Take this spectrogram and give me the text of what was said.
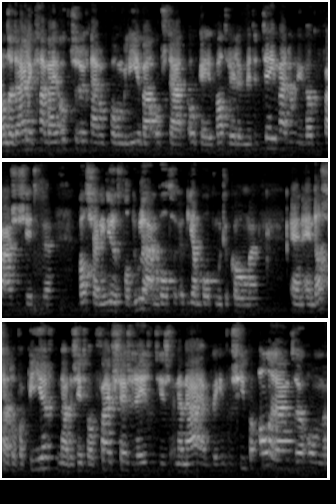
Want uiteindelijk gaan wij ook terug naar een formulier waarop staat: oké, wat willen we met het thema doen? In welke fase zitten we? Wat zijn in ieder geval doelen aan bod, die aan bod moeten komen? En, en dat staat op papier. Nou, daar zitten we op vijf, zes regeltjes. En daarna hebben we in principe alle ruimte om,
